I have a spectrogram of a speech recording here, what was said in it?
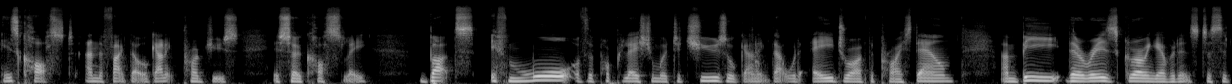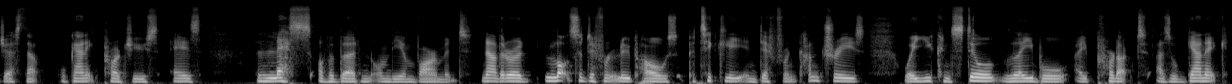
is cost and the fact that organic produce is so costly. But if more of the population were to choose organic, that would A, drive the price down, and B, there is growing evidence to suggest that organic produce is less of a burden on the environment. Now, there are lots of different loopholes, particularly in different countries, where you can still label a product as organic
